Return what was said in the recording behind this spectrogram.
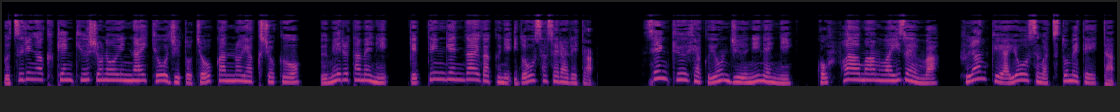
物理学研究所の院内教授と長官の役職を埋めるためにゲッティンゲン大学に移動させられた。1942年にコッファーマンは以前はフランクやヨースが務めていた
